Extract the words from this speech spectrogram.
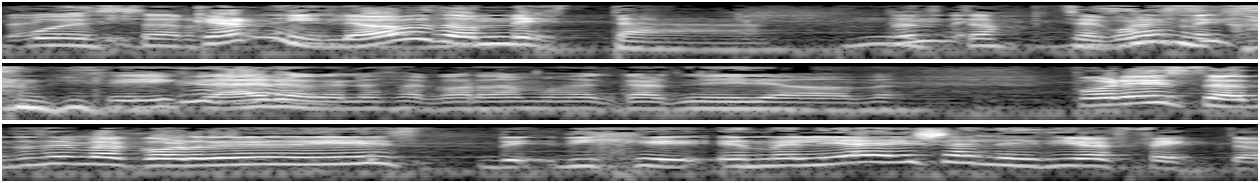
porque puede ser. Courtney Love, ¿dónde está? ¿Dónde está? ¿Se acuerdan de Courtney? Sí, claro que nos acordamos de Courtney Love. Por eso, entonces me acordé de, de- dije, en realidad a ellas les dio efecto,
